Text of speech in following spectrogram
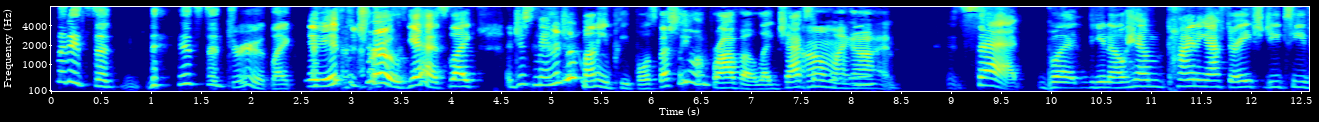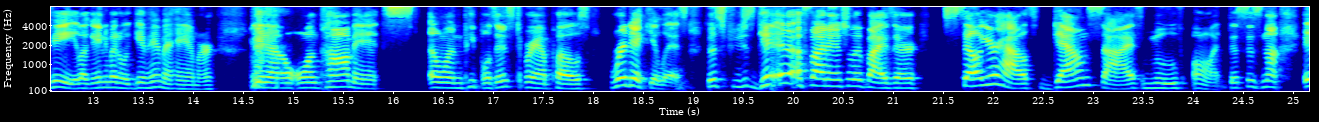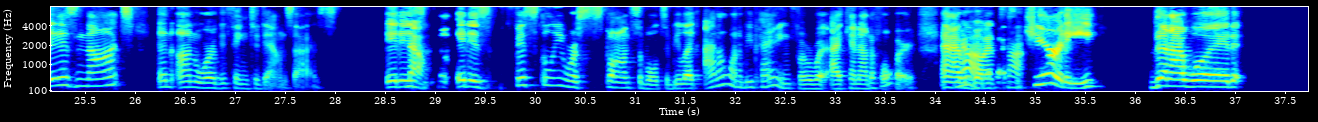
but it's the it's the truth. Like It is the truth. Yes. Like just manage your money, people, especially on Bravo. Like Jackson. oh my Whitney, god. Sad, but you know, him pining after HGTV, like anybody would give him a hammer, you know, on comments on people's Instagram posts, ridiculous. Just just get a financial advisor, sell your house, downsize, move on. This is not it is not an unworthy thing to downsize. It is No. it is fiscally responsible to be like, I don't want to be paying for what I cannot afford. And I would No, rather have not. security than I would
